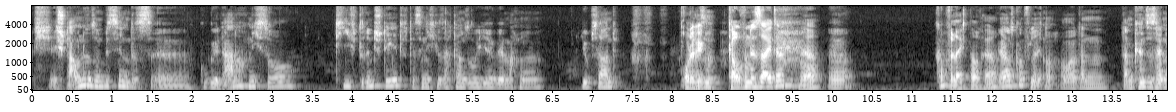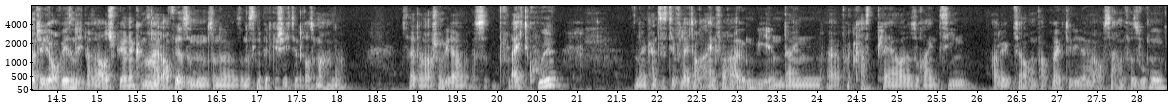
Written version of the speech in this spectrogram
Ich, ich staune so ein bisschen, dass äh, Google da noch nicht so tief drin steht, dass sie nicht gesagt haben, so hier, wir machen YouPsound. Oder wir also, kaufen eine Seite, ja. ja. Kommt vielleicht noch, ja? Ja, es kommt vielleicht noch. Aber dann, dann können sie es halt natürlich auch wesentlich besser ausspielen. Dann können sie mhm. halt auch wieder so, ein, so eine, so eine Snippet-Geschichte draus machen, ne? Ist halt dann auch schon wieder, ist vielleicht cool. Und dann kannst du es dir vielleicht auch einfacher irgendwie in deinen äh, Podcast-Player oder so reinziehen. Aber da gibt es ja auch ein paar Projekte, die da auch Sachen versuchen.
